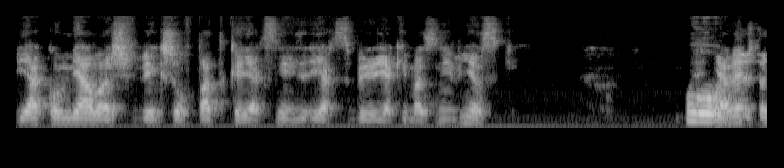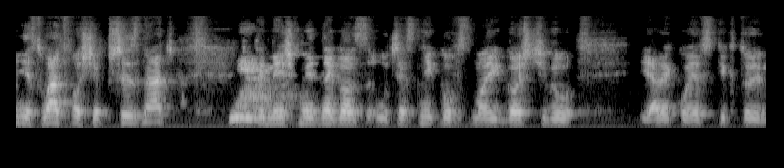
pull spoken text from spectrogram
jaką miałaś większą wpadkę, jak, niej, jak sobie, jakie masz z niej wnioski? U, Ja wiem, że to nie jest łatwo się przyznać. Tutaj mieliśmy jednego z uczestników, z moich gości był Jarek Łojewski, który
